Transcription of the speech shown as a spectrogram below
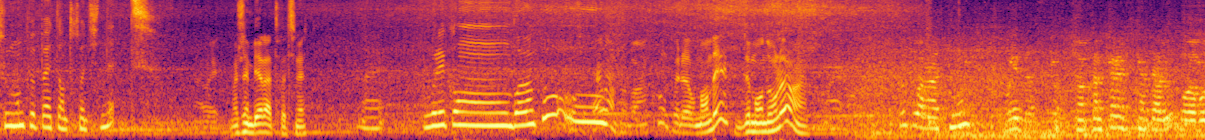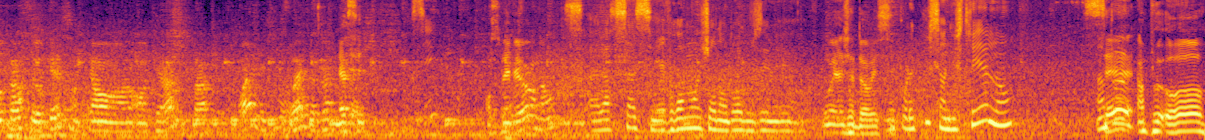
Tout le monde peut pas être en trottinette. Moi j'aime bien la trottinette. Ouais. Vous voulez qu'on boive un coup ou... on peut boire un coup, on peut leur demander. Demandons-leur. On peut boire un coup? Oui, bien sûr. Je suis en train de faire une petite interview pour un repas, c'est ok si on le fait en, en terrasse ou pas? Ouais, d'accord. Merci. Si. On se met dehors, non Alors ça, c'est vraiment le genre d'endroit que vous aimez. Ouais, j'adore ici. Mais pour le coup, c'est industriel, non C'est un peu. Oh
